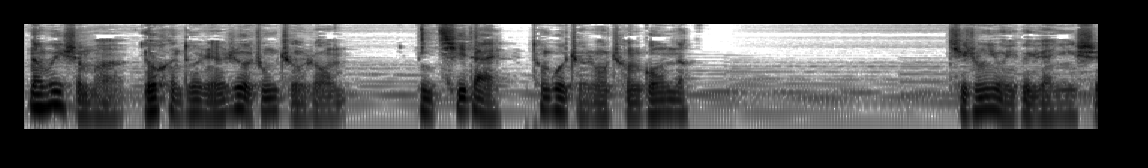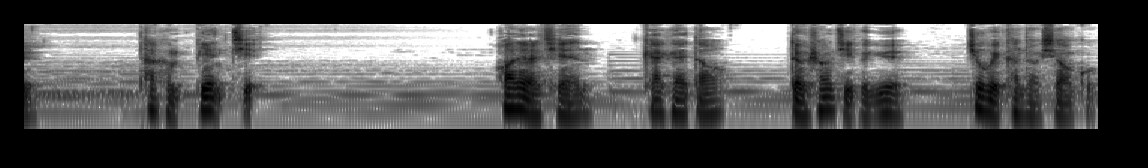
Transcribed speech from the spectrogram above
那为什么有很多人热衷整容，并期待通过整容成功呢？其中有一个原因是，它很便捷。花点钱开开刀，等上几个月就会看到效果。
